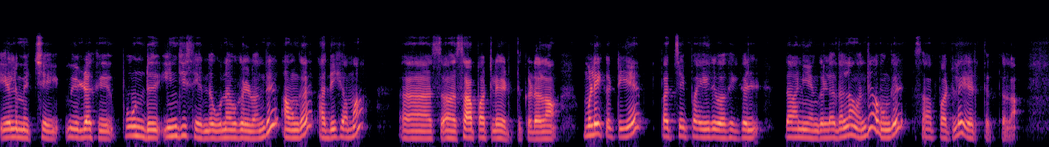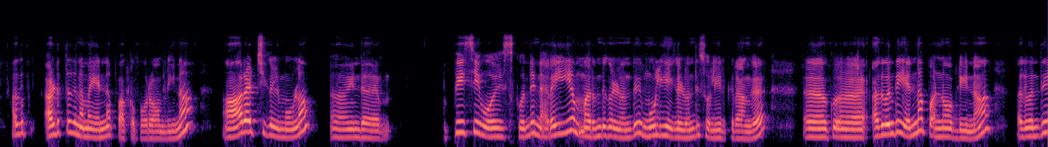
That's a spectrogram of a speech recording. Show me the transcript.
எலுமிச்சை மிளகு பூண்டு இஞ்சி சேர்ந்த உணவுகள் வந்து அவங்க அதிகமாக சாப்பாட்டில் எடுத்துக்கிடலாம். முளைக்கட்டிய பச்சை பயிறு வகைகள் தானியங்கள் அதெல்லாம் வந்து அவங்க சாப்பாட்டில் எடுத்துக்கிடலாம். அதுக்கு அடுத்தது நம்ம என்ன பார்க்க போகிறோம் அப்படின்னா ஆராய்ச்சிகள் மூலம் இந்த பிசிஓஎஸ்க்கு வந்து நிறைய மருந்துகள் வந்து மூலிகைகள் வந்து சொல்லியிருக்கிறாங்க. அது வந்து என்ன பண்ணும் அப்படின்னா அது வந்து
